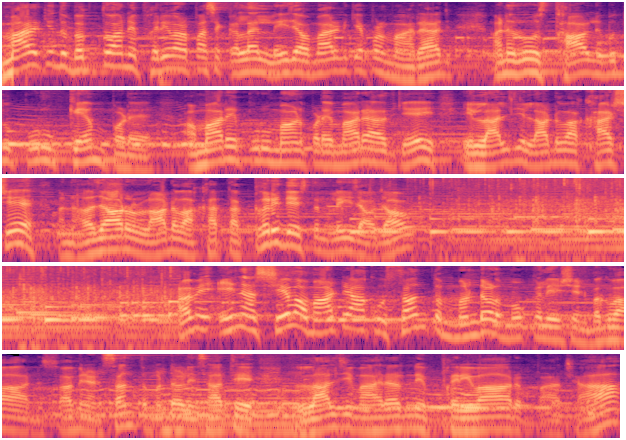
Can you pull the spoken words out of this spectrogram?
મારે કીધું, ભક્તો, આને ફરીવાર પાસે કલાલ લઈ જાઓ. મારે કે પણ મહારાજ અને રોજ થાળ ને બધું પૂરું કેમ પડે? અમારે પૂરું માણ પડે. મહારાજ કે, એ લાલજી લાડવા ખાશે અને હજારો લાડવા ખાતા કરી દેશ તમે લઈ જાઓ જાઓ. હવે એના સેવા માટે આખું સંત મંડળ મોકલે છે ભગવાન સ્વામિનારાયણ સંત મંડળની સાથે લાલજી મહારાજને ફરીવાર પાછા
